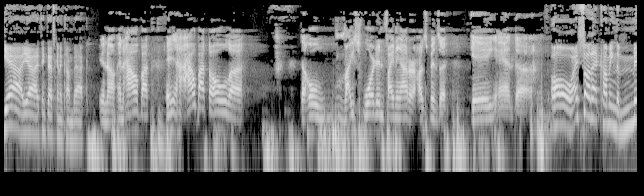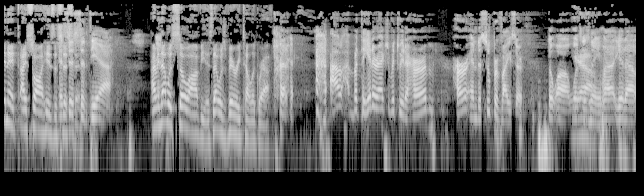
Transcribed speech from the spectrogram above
Yeah, yeah, I think that's going to come back. You know, and how about and how about the whole uh, the whole vice warden finding out her husband's a gay and uh, Oh, I saw that coming the minute I saw his assistant. assistant? Yeah. I mean, that was so obvious. That was very telegraphed. I, but the interaction between her, her and the supervisor, the uh, what's Yeah. his name? Uh, you know,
